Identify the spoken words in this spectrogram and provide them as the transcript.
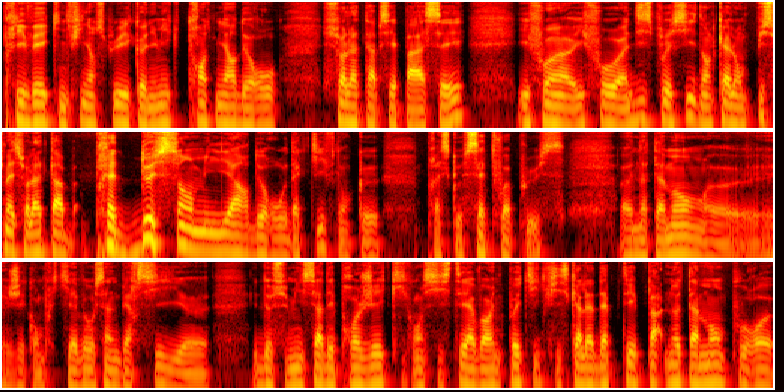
privées qui ne financent plus l'économie, 30 milliards d'euros sur la table, c'est pas assez. Il faut, un, il faut un dispositif dans lequel on puisse mettre sur la table près de 200 milliards d'euros d'actifs, donc euh, presque 7 fois plus. Euh, notamment, j'ai compris qu'il y avait au sein de Bercy de ce ministère des Projets qui consistait à avoir une politique fiscale adaptée, notamment pour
